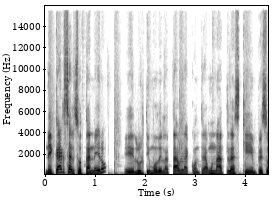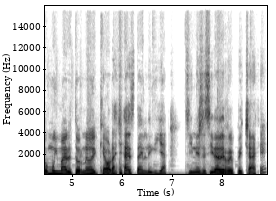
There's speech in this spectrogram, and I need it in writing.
Necaxa el sotanero, el último de la tabla, contra un Atlas que empezó muy mal el torneo y que ahora ya está en liguilla sin necesidad de repechaje.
